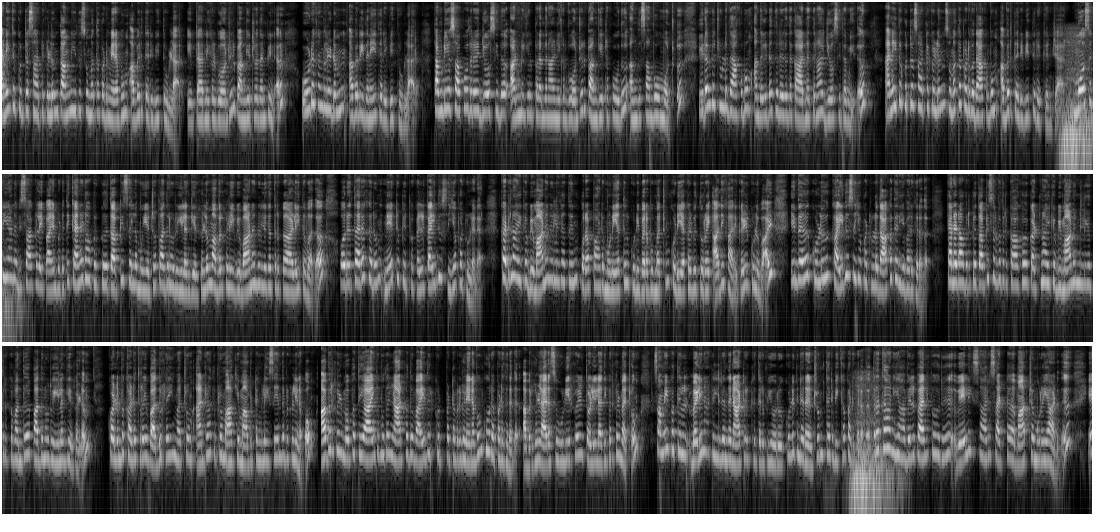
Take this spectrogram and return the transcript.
அனைத்து குற்றச்சாட்டுகளும் தம் மீது சுமத்தப்படும் எனவும் அவர் தெரிவித்துள்ளார். இப்தார் நிகழ்வு ஒன்றில் பங்கேற்றதன் பின்னர் ஊடகங்களிடம் அவர் இதனை தெரிவித்துள்ளார். தம்முடைய சகோதரர் ஜோசித அண்மையில் பிறந்தநாள் நிகழ்வு ஒன்றில் பங்கேற்ற போது அங்கு சம்பவம் ஒன்று இடம்பெற்றுள்ளதாகவும் அந்த இடத்தில் இருந்த காரணத்தினால் ஜோசித மீது அனைத்து குற்றச்சாட்டுகளும் சுமத்தப்படுவதாகவும் அவர் தெரிவித்திருக்கின்றார். மோசடியான விசாக்களை பயன்படுத்தி கனடாவிற்கு தப்பி செல்ல முயன்ற பதினோரு இளைஞர்களும் அவர்களை விமான நிலையத்திற்கு அழைத்து வந்த ஒரு தரகரும் நேற்று பிற்பகல் கைது செய்யப்பட்டுள்ளனர். கடுநாயக்க விமான நிலையத்தின் புறப்பாடு முனையத்தில் குடிவரவு மற்றும் குடியகழ்வுத்துறை அதிகாரிகள் குழுவால் இந்த குழு கைது செய்யப்பட்டுள்ளதாக தெரிய வருகிறது. கனடாவிற்கு தப்பி செல்வதற்காக கட்நாயக்க விமான நிலையத்திற்கு வந்த பதினோரு இளைஞர்களும் கொழும்பு கடற்துறை வதுளை மற்றும் அனுராதபுரம் ஆகிய மாவட்டங்களை சேர்ந்தவர்கள் எனவும் அவர்கள் முப்பத்தி ஐந்து முதல் நாற்பது வயதிற்குட்பட்டவர்கள் எனவும் கூறப்படுகிறது. அவர்கள் அரசு ஊழியர்கள் தொழிலதிபர்கள் மற்றும் சமீபத்தில் வெளிநாட்டில் இருந்த நாட்டிற்கு திரும்பிய ஒரு குழுவினர் என்றும் தெரிவிக்கப்படுகிறது. பிரித்தானியாவில் பல்வேறு வேலைசார் சட்ட மாற்ற முறையானது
